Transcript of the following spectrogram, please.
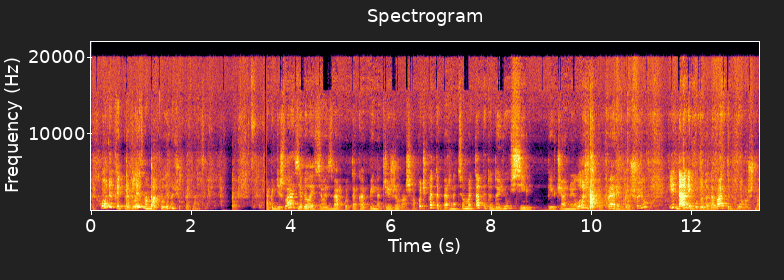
підходити приблизно на хвилиночок 15. Я підійшла, з'явилася ось зверху така пінна дріжджова шапочка. Тепер на цьому етапі додаю сіль пів чайної ложечки, перемішую і далі буду додавати борошно.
